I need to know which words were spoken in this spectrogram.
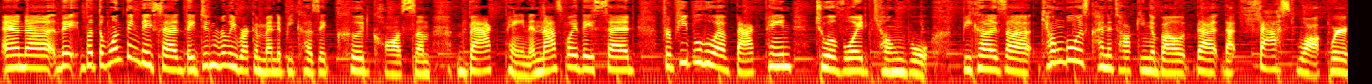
And uh, they, but the one thing they said they didn't really recommend it because it could cause some back pain, and that's why they said for people who have back pain to avoid kyungbo because uh, kyungbo is kind of talking about that that fast walk where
